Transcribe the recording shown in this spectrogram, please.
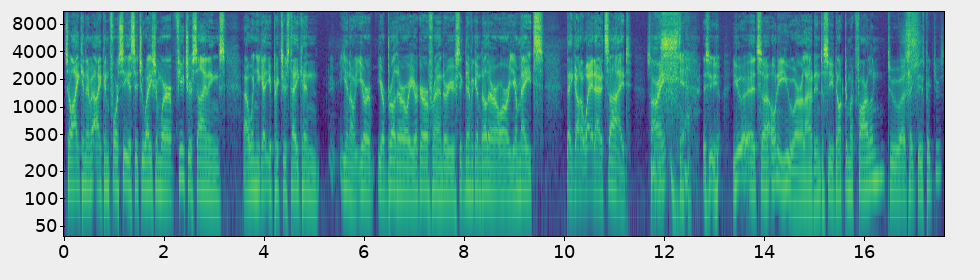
So I can I can foresee a situation where future signings, uh, when you get your pictures taken, you know your your brother or your girlfriend or your significant other or your mates, they got to wait outside. Sorry. Yeah. Is you, you, it's uh, only you are allowed in to see Dr. McFarlane to uh, take these pictures.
